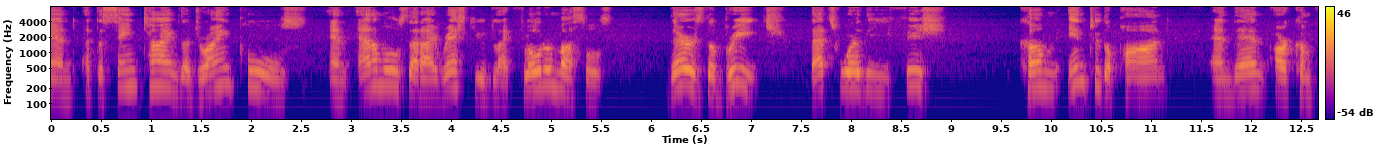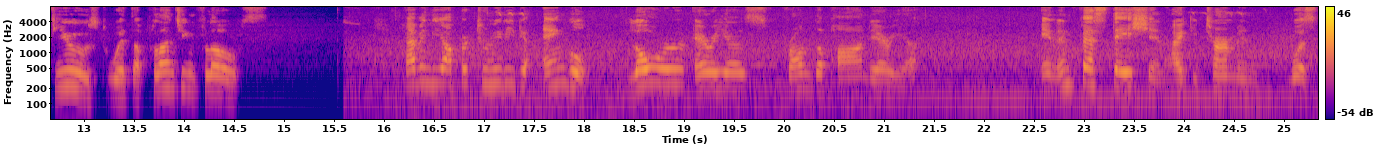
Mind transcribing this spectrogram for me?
and at the same time the drying pools and animals that I rescued like floater mussels there's the breach that's where the fish come into the pond and then are confused with the plunging flows. Having the opportunity to angle lower areas from the pond area, an infestation I determined was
